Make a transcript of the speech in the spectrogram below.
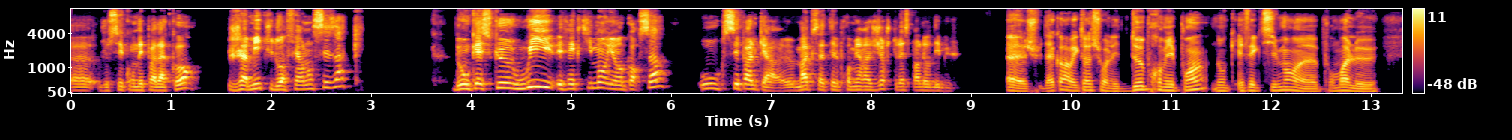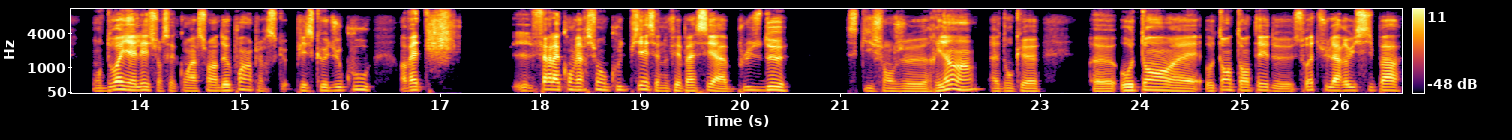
je sais qu'on n'est pas d'accord, jamais tu dois faire lancer Zach. Donc, est-ce que oui, effectivement, il y a encore ça ou c'est pas le cas? Max, été le premier à agir, je te laisse parler au début. Je suis d'accord avec toi sur les deux premiers points. Donc, effectivement, pour moi, le... on doit y aller sur cette conversion à deux points, puisque, du coup, en fait, faire la conversion au coup de pied, ça nous fait passer à plus 2, ce qui change rien. Hein. Donc, autant, autant tenter de. Soit tu la réussis pas,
